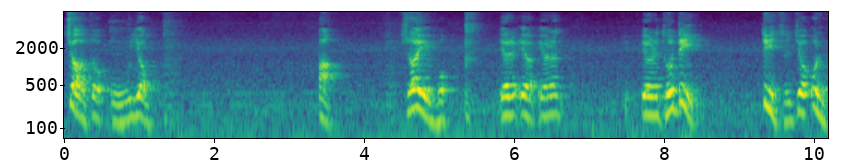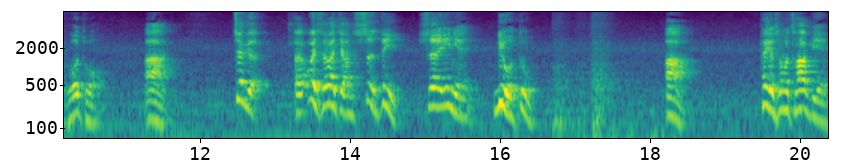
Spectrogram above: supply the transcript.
叫做无用啊，所以我。有人有有人有人徒弟弟子就问佛陀啊，这个呃为什么要讲四谛十二一年六度啊？它有什么差别？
